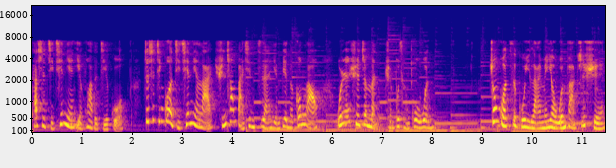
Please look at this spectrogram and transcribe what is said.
它是几千年演化的结果。这是经过几千年来寻常百姓自然演变的功劳，文人学者们全不曾过问。中国自古以来没有文法之学，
